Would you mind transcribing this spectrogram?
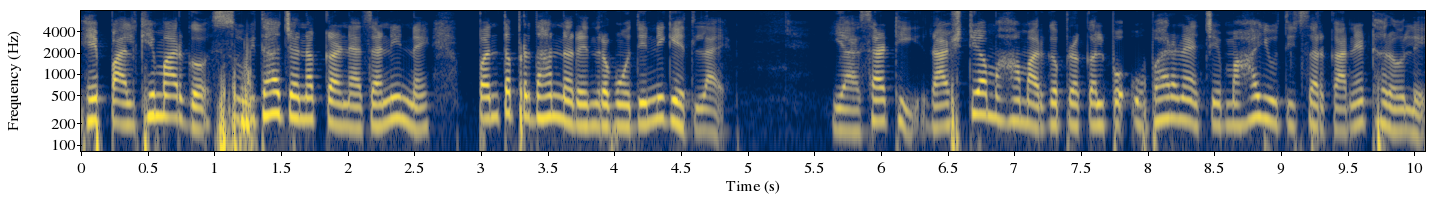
हे पालखी मार्ग सुविधाजनक करण्याचा निर्णय पंतप्रधान नरेंद्र मोदींनी घेतला आहे. यासाठी राष्ट्रीय महामार्ग प्रकल्प उभारण्याचे महायुती सरकारने ठरवले.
